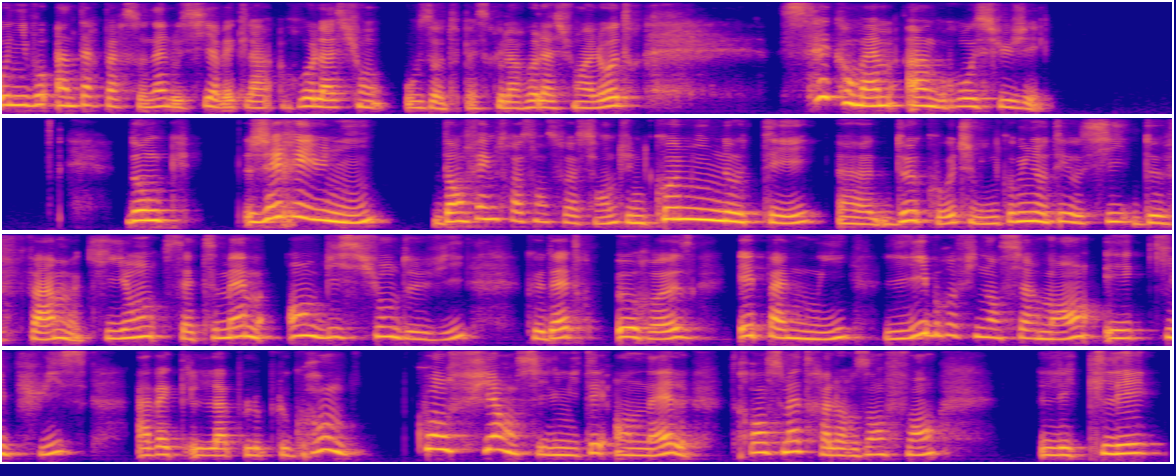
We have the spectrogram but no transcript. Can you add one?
au niveau interpersonnel aussi avec la relation aux autres, parce que la relation à l'autre, c'est quand même un gros sujet. Donc, j'ai réuni dans Fame 360 une communauté euh, de coachs, mais une communauté aussi de femmes qui ont cette même ambition de vie que d'être heureuses, épanouies, libres financièrement et qui puissent, avec la le plus grande confiance illimitée en elles, transmettre à leurs enfants les clés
